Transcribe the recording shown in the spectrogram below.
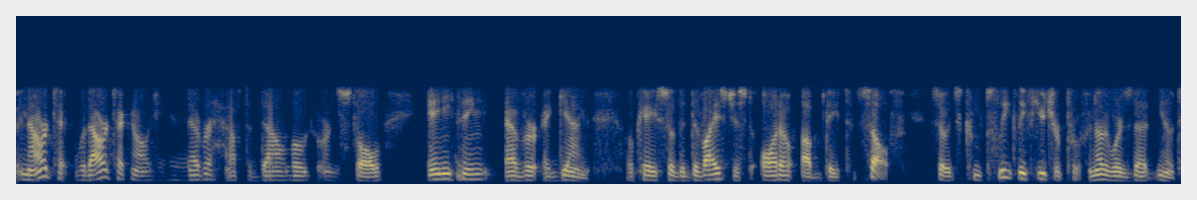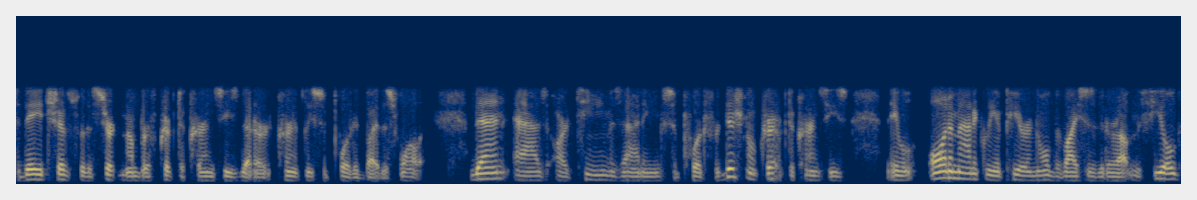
in our te- with our technology, you never have to download or install anything ever again. Okay, so the device just auto updates itself. So it's completely future proof. In other words, that you know today it ships with a certain number of cryptocurrencies that are currently supported by this wallet. Then, as our team is adding support for additional cryptocurrencies, they will automatically appear in all devices that are out in the field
